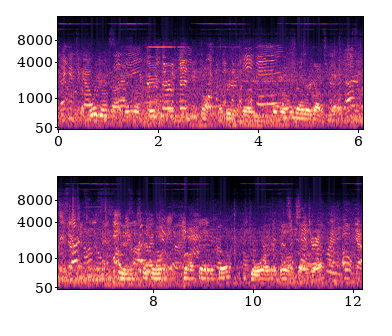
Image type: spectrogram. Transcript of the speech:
That gets to The go. boy girl guys, they were supposed to be feet tall. Remember, so the only that work out too well. And then there's a lot of rocks out of them though. If you go on our male side graph, Oh, yeah.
